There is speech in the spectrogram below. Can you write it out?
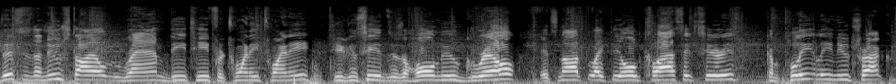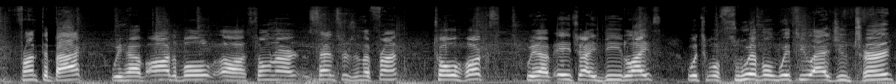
This is a new style Ram DT for 2020. You can see there's a whole new grille. It's not like the old classic series. Completely new truck, front to back. We have audible uh, sonar sensors in the front, tow hooks. We have HID lights, which will swivel with you as you turn.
